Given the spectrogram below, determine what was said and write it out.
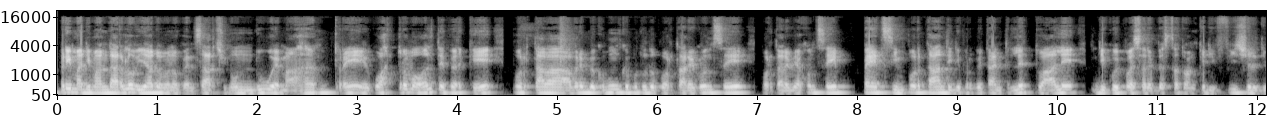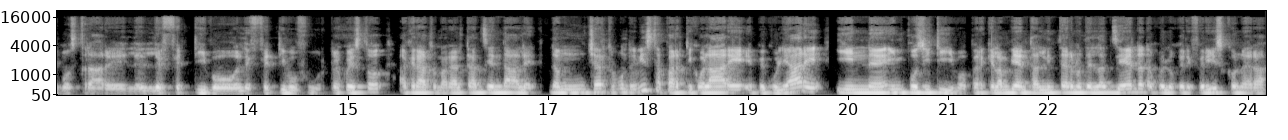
prima di mandarlo via dovevano pensarci non due, ma tre o quattro volte perché portava, avrebbe comunque potuto portare con sé, portare via con sé pezzi pezzi importanti di proprietà intellettuale di cui poi sarebbe stato anche difficile dimostrare l'effettivo, l'effettivo furto. E questo ha creato una realtà aziendale da un certo punto di vista particolare e peculiare in, in positivo, perché l'ambiente all'interno dell'azienda, da quello che riferiscono, era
